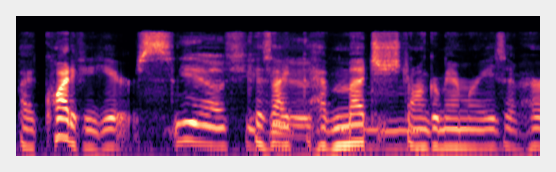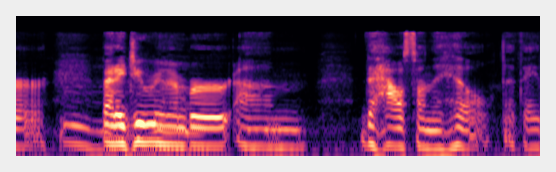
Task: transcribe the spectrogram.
by quite a few years Yeah, she because I have much stronger memories of her. But I do remember um, the house on the hill that they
